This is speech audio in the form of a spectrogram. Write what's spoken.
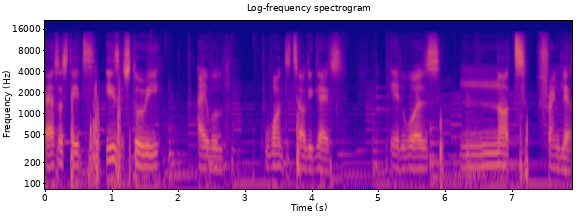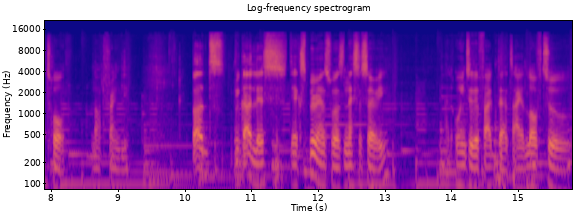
Bayelsa State is a story I will want to tell you guys. It was not friendly at all. Not friendly. But regardless, the experience was necessary, and owing to the fact that I love to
